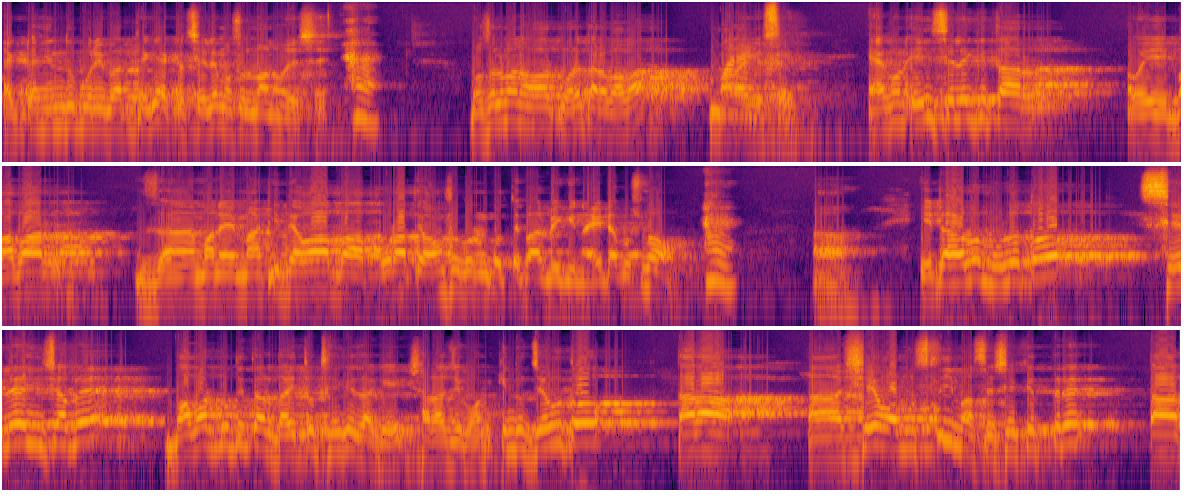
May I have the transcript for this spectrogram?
একটা হিন্দু পরিবার থেকে একটা ছেলে মুসলমান হয়েছে। হ্যাঁ। মুসলমান হওয়ার পরে তার বাবা মারা গেছে। এখন এই ছেলে কি তার ওই বাবার মানে মাটি দেওয়া বা পোড়াতে অংশগ্রহণ করতে পারবে কিনা এটা প্রশ্ন? হ্যাঁ। এটা হলো মূলত ছেলে হিসাবে বাবার প্রতি তার দায়িত্ব থেকে থাকে সারা জীবন। কিন্তু যেহেতু তারা আহ, সে অমুসলিম আছে সেক্ষেত্রে তার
